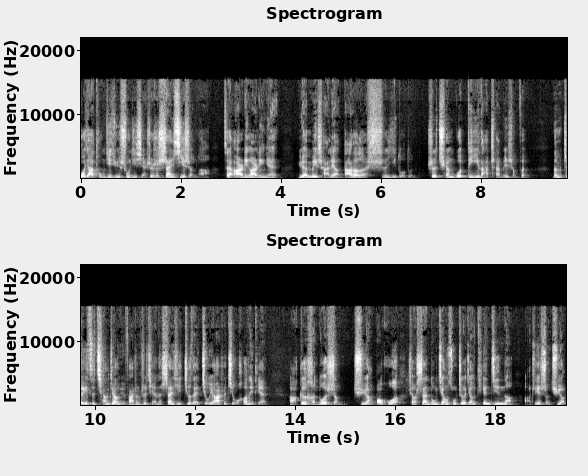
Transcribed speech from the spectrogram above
国家统计局数据显示，是山西省啊，在二零二零年原煤产量达到了十亿多吨。是全国第一大产煤省份。那么这一次强降雨发生之前呢，山西就在九月二十九号那天啊，跟很多省区啊，包括像山东、江苏、浙江、天津呢啊这些省区啊、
